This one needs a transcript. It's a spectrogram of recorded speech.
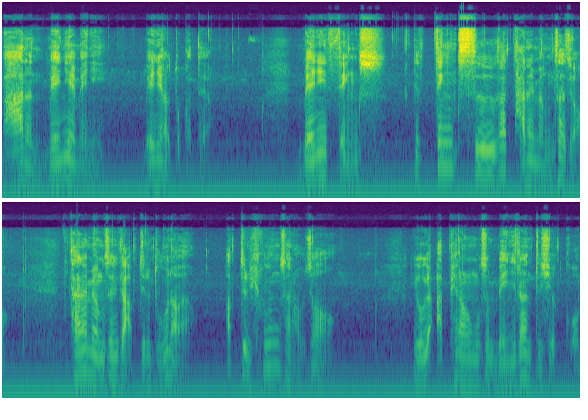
많은, many의 many. Many와 똑같아요. many things. 그 things가 단어 명사죠. 단어 명사니까 앞뒤로 누구 나와요? 앞뒤로 형용사 나오죠. 여기 앞에 나오는 것은 many라는 뜻이었고,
